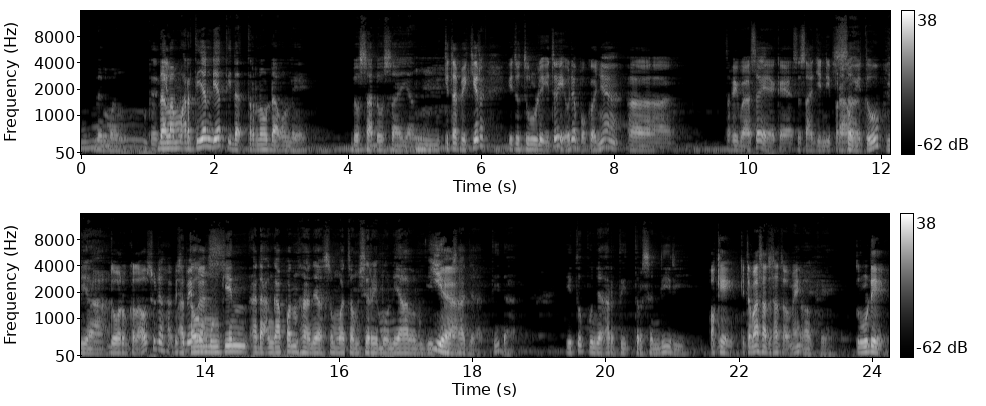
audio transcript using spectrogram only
Memang. Hmm, kayak- Dalam artian dia tidak ternoda oleh dosa-dosa yang Hmm, kita pikir itu Tulude itu ya udah pokoknya eh tapi bahasa ya kayak sesajin di perahu Se- itu Iya. dorong ke laut sudah habis Atau bebas. mungkin ada anggapan hanya semacam seremonial begitu Iya. saja. Tidak. Itu punya arti tersendiri. Oke, kita bahas satu-satu Om. Oke. Tulude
